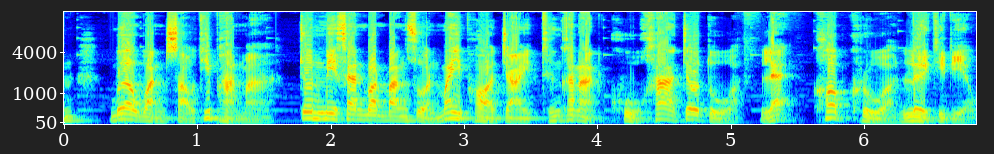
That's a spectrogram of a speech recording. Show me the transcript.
0เมื่อวันเสาร์ที่ผ่านมา จนมีแฟนบอลบางส่วนไม่พอใจถึงขนาดขู่ฆ่าเจ้าตัว และครอบครัวเลยทีเดียว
